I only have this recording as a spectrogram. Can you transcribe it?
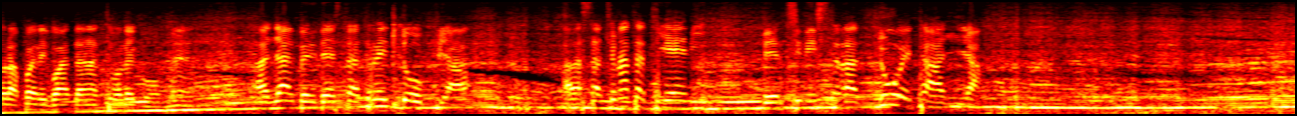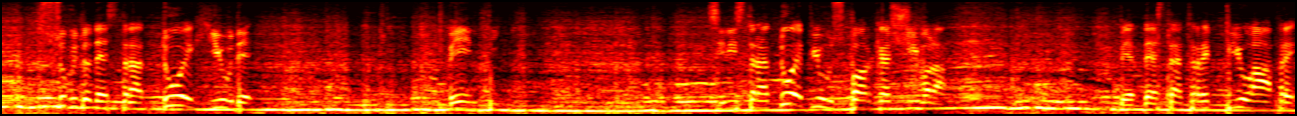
ora poi riguarda un attimo le gomme. Agli alberi destra 3 doppia. Alla staccionata tieni per sinistra 2 taglia. Subito destra 2 chiude. 20 sinistra 2 più sporca scivola. Per destra 3 più apre.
